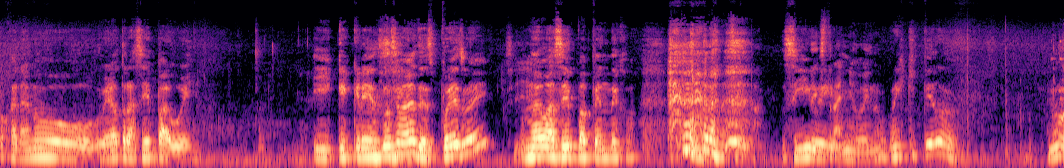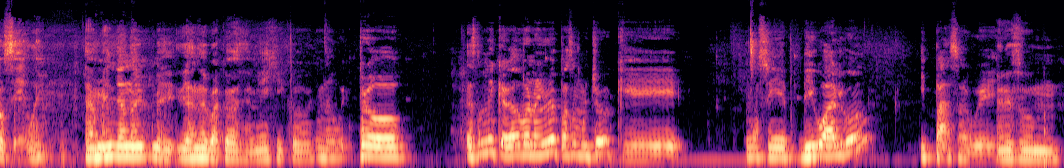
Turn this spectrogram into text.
ojalá no hubiera otra cepa, güey. ¿Y qué crees? Dos semanas después, güey. Sí. Nueva cepa, pendejo. Sí, Qué güey. extraño, güey, ¿no? Güey, ¿qué pedo? No lo sé, güey. También ya no hay, ya no hay vacunas en México, güey. No, güey. Pero está muy cagado. Bueno, a mí me pasa mucho que, no sé, digo algo y pasa, güey. Eres un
